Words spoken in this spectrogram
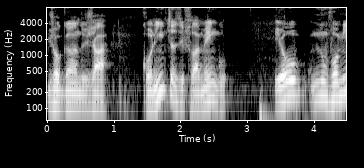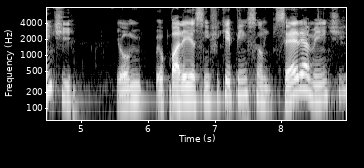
jogando já Corinthians e Flamengo, eu não vou mentir. Eu, eu parei assim, fiquei pensando seriamente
